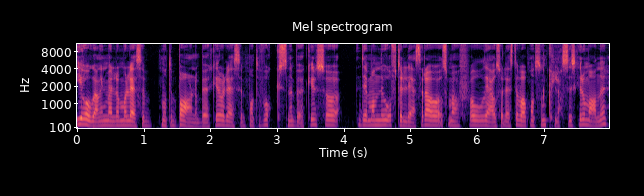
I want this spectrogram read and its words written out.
i overgangen mellom å lese måte, barnebøker og lese måte, voksne bøker, så det man jo ofte leser, da, og som i hvert fall jeg også leste, var på en måte sånn klassiske romaner,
